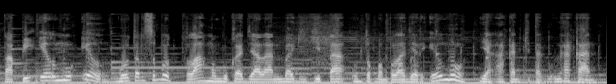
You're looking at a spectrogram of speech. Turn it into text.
Tapi ilmu-ilmu tersebut telah membuka jalan bagi kita untuk mempelajari ilmu yang akan kita gunakan.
